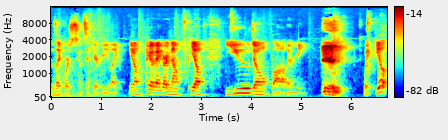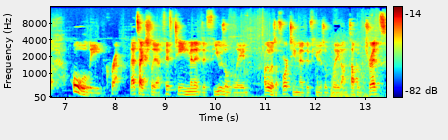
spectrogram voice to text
The Xykor's just going to sit here and be like, you know, I got a Vanguard now. PL, you don't bother me. Wait, PL? Holy crap. That's actually a 15 minute diffusal blade. Probably was a 14 minute diffusal blade on top of the treads.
